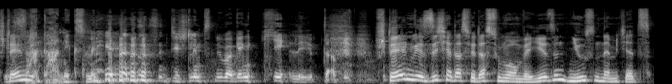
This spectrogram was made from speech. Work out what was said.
Stellen ich wir, sag gar nichts mehr. Das sind die schlimmsten Übergänge, die ich je erlebt habe. stellen wir sicher, dass wir das tun, warum wir hier sind. News sind nämlich jetzt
